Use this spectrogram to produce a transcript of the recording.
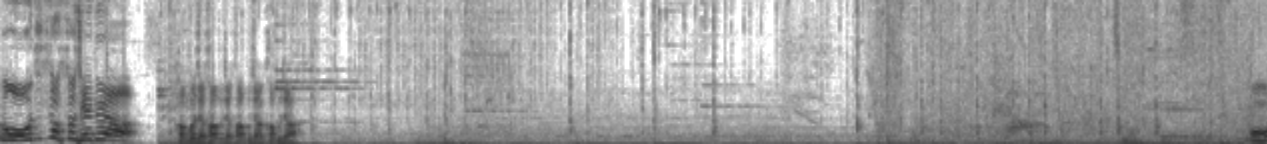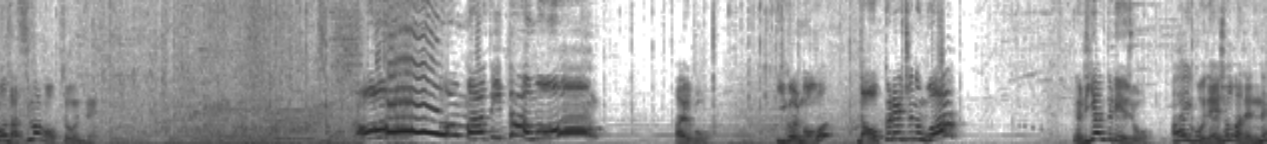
어 어디 있었어 제드야? 가보자 가보자 가보자 가보자. 어나 스마가 없어 근데. 어 맛있다 몽 아이고. 이걸 먹어? 나 업그레이드 해주는 거야? 야, 리안드리 해줘. 아이고 내셔가 됐네.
